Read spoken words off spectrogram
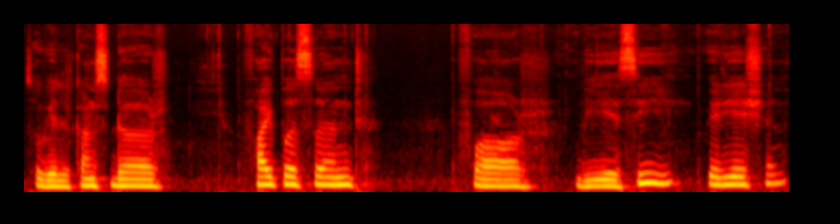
So, we will consider 5 percent for VAC variation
